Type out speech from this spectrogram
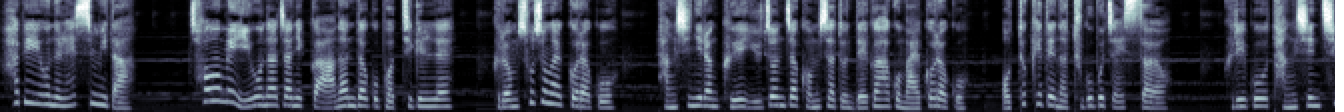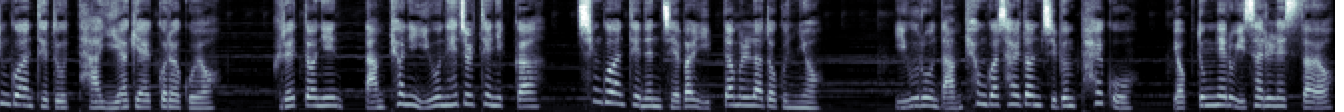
합의 이혼을 했습니다. 처음에 이혼하자니까 안 한다고 버티길래 그럼 소송할 거라고 당신이랑 그의 유전자 검사도 내가 하고 말 거라고 어떻게 되나 두고 보자 했어요. 그리고 당신 친구한테도 다 이야기할 거라고요. 그랬더니 남편이 이혼해 줄 테니까 친구한테는 제발 입 다물라더군요. 이후로 남편과 살던 집은 팔고 옆 동네로 이사를 했어요.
